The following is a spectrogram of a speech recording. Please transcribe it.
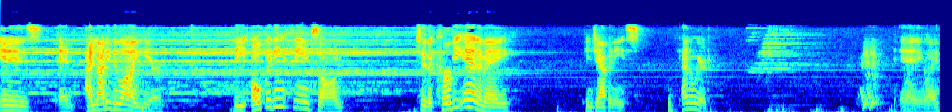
It is, and I'm not even lying here, the opening theme song to the Kirby anime in Japanese. Kind of weird. Anyway.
